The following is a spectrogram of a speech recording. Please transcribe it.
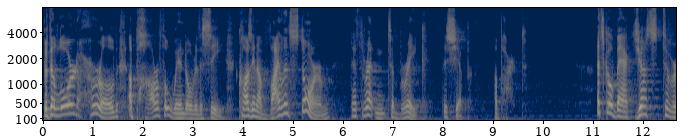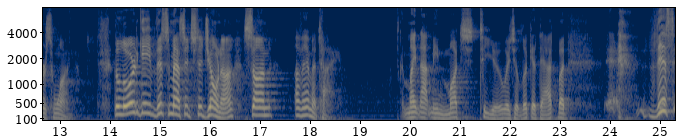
But the Lord hurled a powerful wind over the sea, causing a violent storm that threatened to break the ship apart. Let's go back just to verse 1. The Lord gave this message to Jonah, son of Amittai. It might not mean much to you as you look at that, but this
